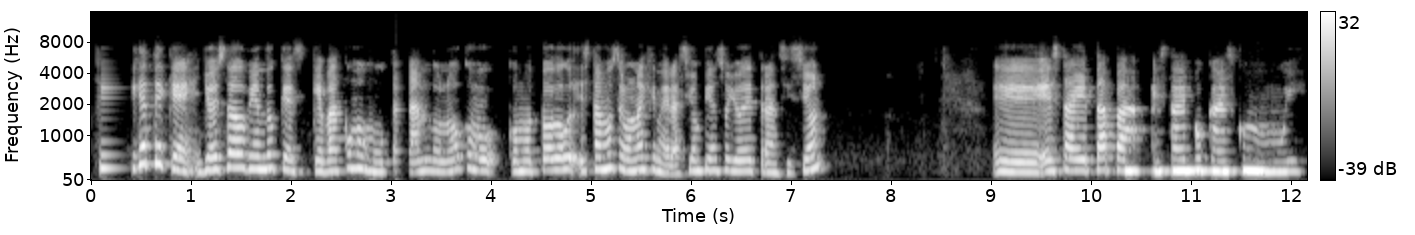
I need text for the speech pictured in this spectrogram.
fíjate que yo he estado viendo que, que va como mutando, ¿no? Como, como todo, estamos en una generación, pienso yo, de transición. Eh, esta etapa, esta época es como muy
